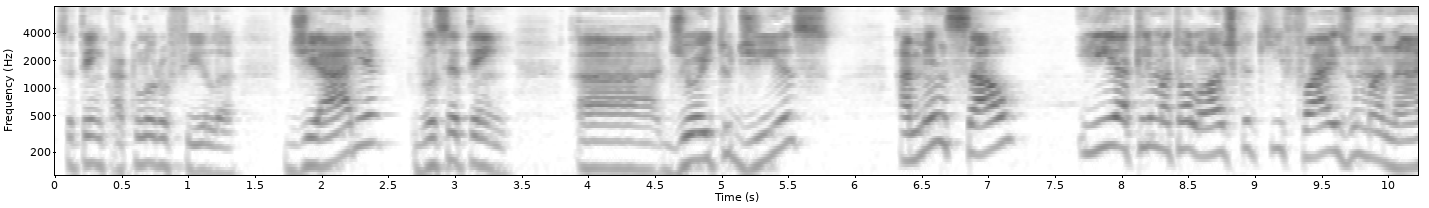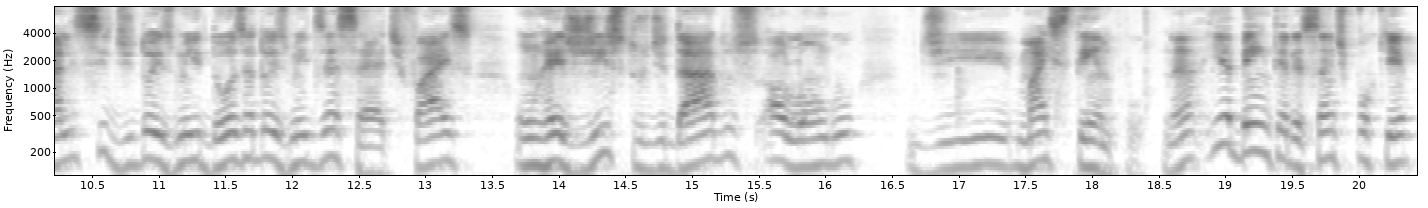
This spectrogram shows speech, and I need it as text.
Você tem a clorofila diária, você tem a de oito dias, a mensal e a climatológica que faz uma análise de 2012 a 2017, faz um registro de dados ao longo de mais tempo, né? E é bem interessante porque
